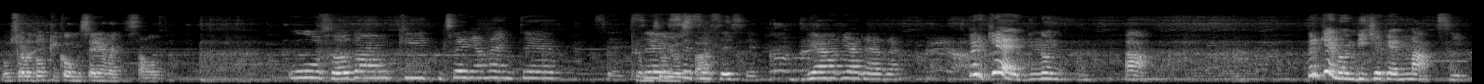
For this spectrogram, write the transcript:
Userò Donkey Kong seriamente stavolta. Uso Donkey seriamente. Se, se, se, stare. se, se, se. Ria, ria, ria, ria. Perché non. Ah. Perché non dice che è Mazzi?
